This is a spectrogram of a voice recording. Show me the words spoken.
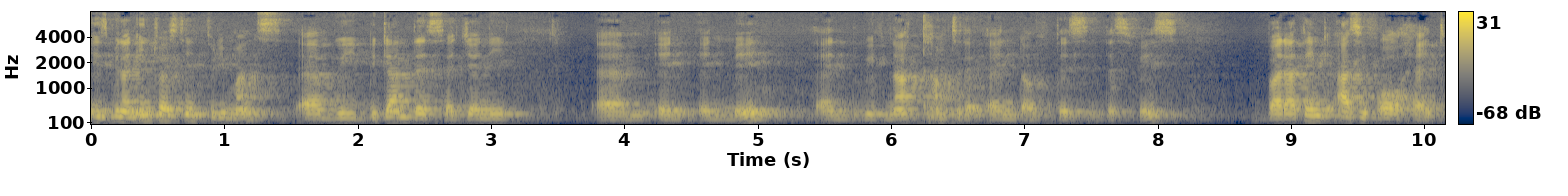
it's been an interesting three months. Um, we began this uh, journey um, in, in May, and we've now come to the end of this, this phase. But I think, as you've all heard,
